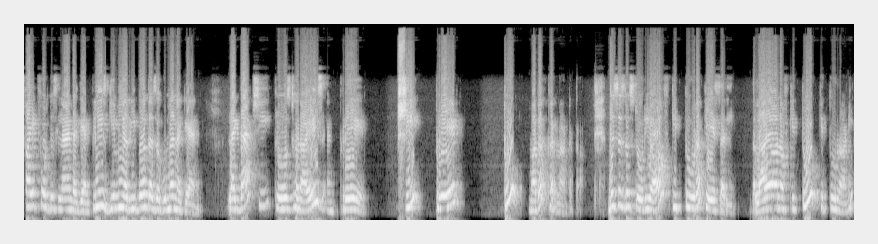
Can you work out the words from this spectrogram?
fight for this land again. Please give me a rebirth as a woman again. Like that, she closed her eyes and prayed. She prayed to Mother Karnataka. This is the story of Kittura Kesari, the lion of Kittur, Kittur Rani.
